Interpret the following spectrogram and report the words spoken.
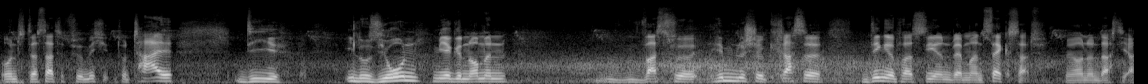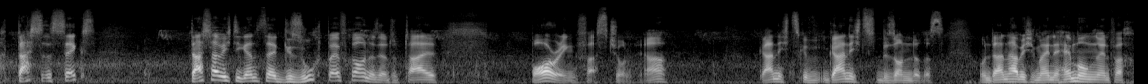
Und das hat für mich total die Illusion mir genommen, was für himmlische, krasse Dinge passieren, wenn man Sex hat. Ja, und dann dachte ich, ach, das ist Sex? Das habe ich die ganze Zeit gesucht bei Frauen. Das ist ja total boring fast schon. Ja? Gar, nichts, gar nichts Besonderes. Und dann habe ich meine Hemmungen einfach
